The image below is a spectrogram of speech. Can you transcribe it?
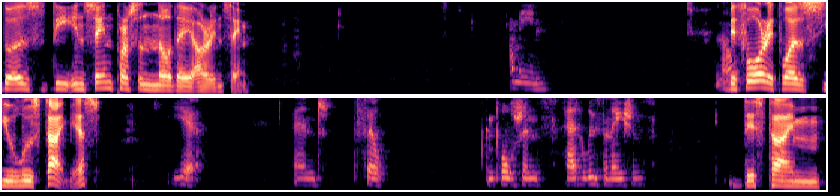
Does the insane person know they are insane? I mean, no, Before it was you lose time, yes? yeah, and felt compulsions, had hallucinations. This time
